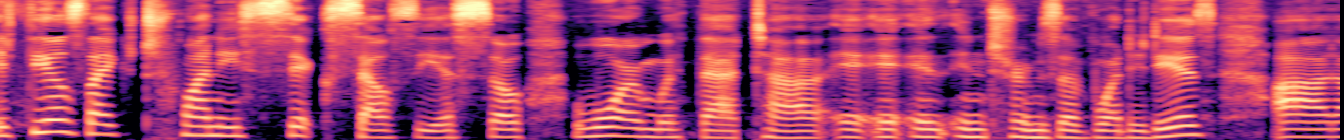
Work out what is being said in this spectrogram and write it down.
It feels like 26 Celsius, so warm with that uh, in, in, terms of what it is. Uh,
